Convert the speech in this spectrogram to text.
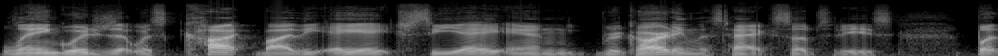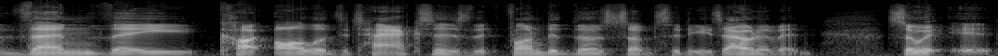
language that was cut by the AHCA and regarding the tax subsidies, but then they cut all of the taxes that funded those subsidies out of it. So it, it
